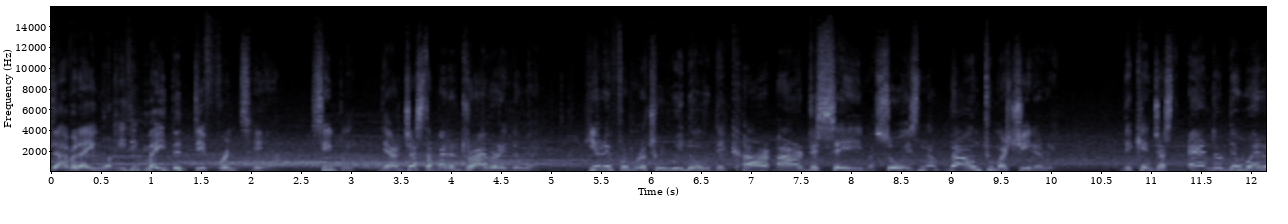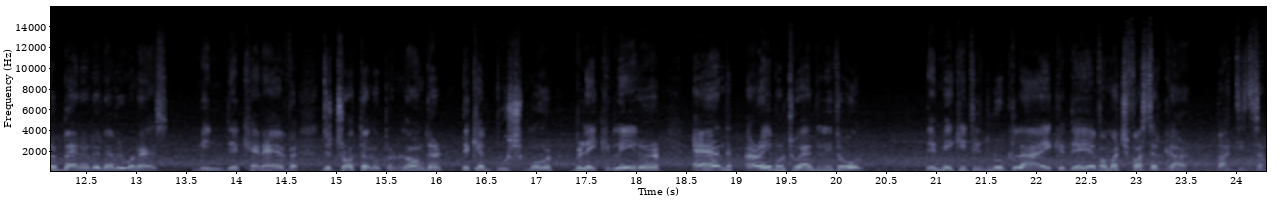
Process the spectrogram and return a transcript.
Davide, what do you think made the difference here? Simply, they are just a better driver in the wet. Here in Formula 2 we know the car are the same, so it's not down to machinery. They can just handle the weather better than everyone else. I mean, they can have the throttle open longer, they can push more, brake later, and are able to handle it all. They make it look like they have a much faster car, but it's a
